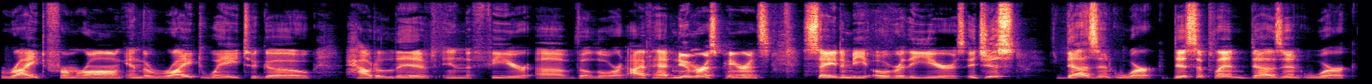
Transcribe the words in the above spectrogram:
right from wrong and the right way to go, how to live in the fear of the Lord. I've had numerous parents say to me over the years, it just doesn't work. Discipline doesn't work.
